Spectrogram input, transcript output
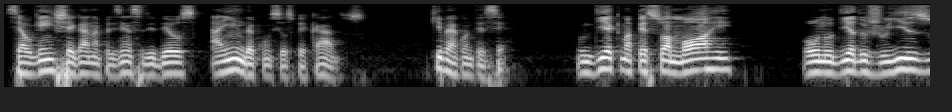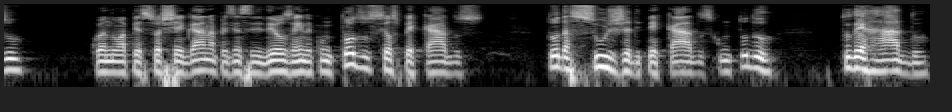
se alguém chegar na presença de Deus ainda com seus pecados? O que vai acontecer? Um dia que uma pessoa morre, ou no dia do juízo, quando uma pessoa chegar na presença de Deus ainda com todos os seus pecados, toda suja de pecados, com tudo, tudo errado,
